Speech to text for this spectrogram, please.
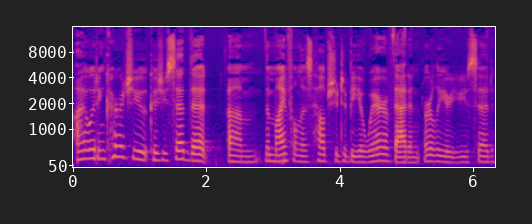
I would encourage you, because you said that um, the mindfulness helps you to be aware of that, and earlier you said,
